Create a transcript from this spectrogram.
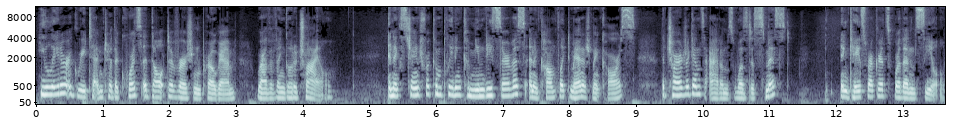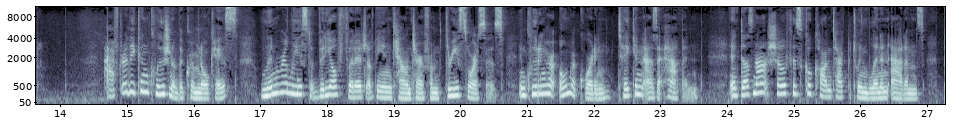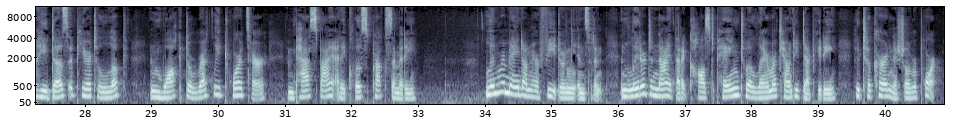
He later agreed to enter the court's adult diversion program rather than go to trial. In exchange for completing community service and a conflict management course, the charge against Adams was dismissed and case records were then sealed. After the conclusion of the criminal case, Lynn released video footage of the encounter from three sources, including her own recording taken as it happened. It does not show physical contact between Lynn and Adams, but he does appear to look and walked directly towards her and passed by at a close proximity. Lynn remained on her feet during the incident and later denied that it caused pain to a Larimer County deputy who took her initial report.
